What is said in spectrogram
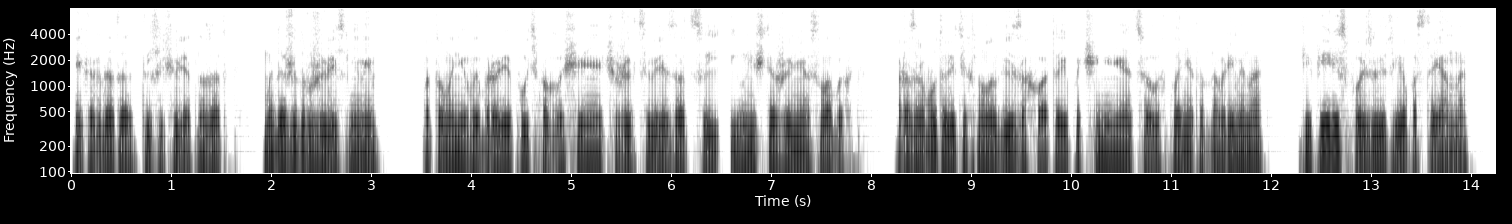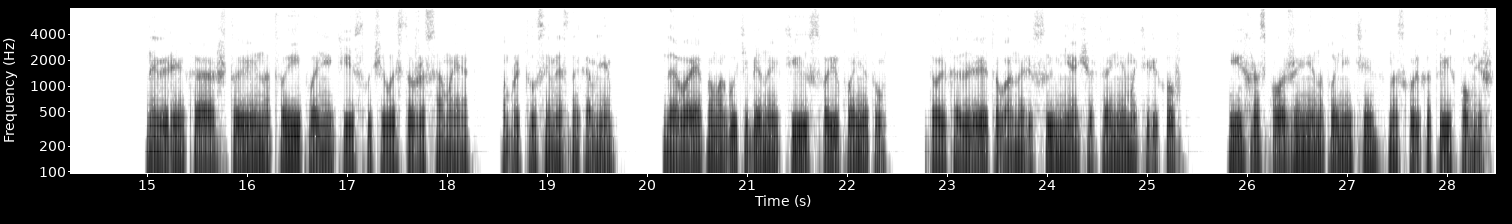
и когда-то, тысячу лет назад, мы даже дружили с ними. Потом они выбрали путь поглощения чужих цивилизаций и уничтожения слабых, разработали технологии захвата и подчинения целых планет одновременно, теперь используют ее постоянно. «Наверняка, что и на твоей планете случилось то же самое», — обратился местный ко мне. «Давай я помогу тебе найти свою планету» Только для этого нарисуй мне очертания материков и их расположение на планете, насколько ты их помнишь.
